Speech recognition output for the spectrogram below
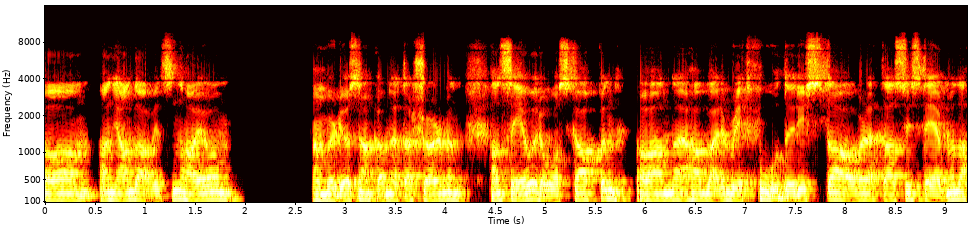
Og han Jan Davidsen har jo han burde jo snakka om dette sjøl, men han ser jo råskapen. Og han har bare blitt hoderysta over dette systemet. Da.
